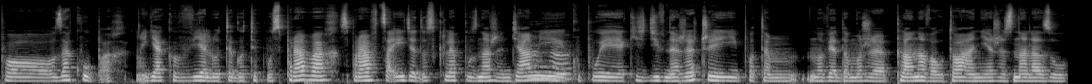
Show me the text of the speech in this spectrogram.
po zakupach. Jak w wielu tego typu sprawach, sprawca idzie do sklepu z narzędziami, mhm. kupuje jakieś dziwne rzeczy i potem, no wiadomo, że planował to, a nie, że znalazł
